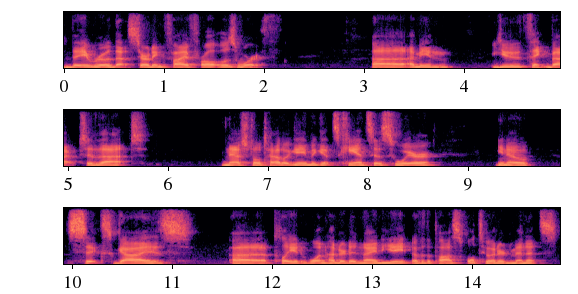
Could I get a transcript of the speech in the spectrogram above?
they rode that starting five for all it was worth. Uh, I mean, you think back to that national title game against Kansas, where you know six guys uh, played 198 of the possible 200 minutes.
